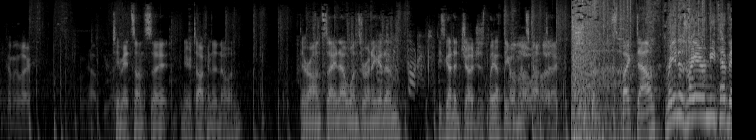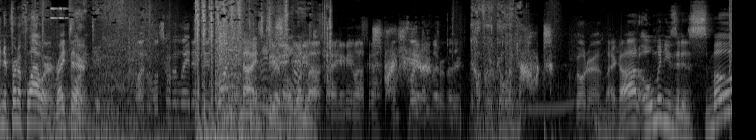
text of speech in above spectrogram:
I'm coming, Lair. I'm coming to help you. Lair. Teammates on site. You're talking to no one. They're on site now. One's running at him. He's got a judge. Just play off the One omen's low, one low. contact. Spike down. Reyna's right underneath heaven in front of flower. Right there. One, one's coming late. Nice. Beautiful. One left. Last guy, I mean last guy. I'm flanking I'm lit, from- brother. I'm going Oh around. my god, Omen using his smoke,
